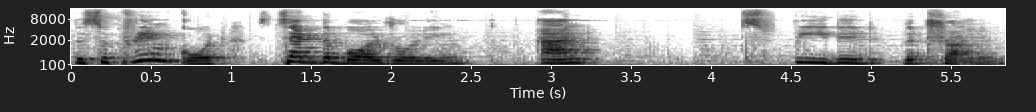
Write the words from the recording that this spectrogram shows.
The Supreme Court set the ball rolling and speeded the trial.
